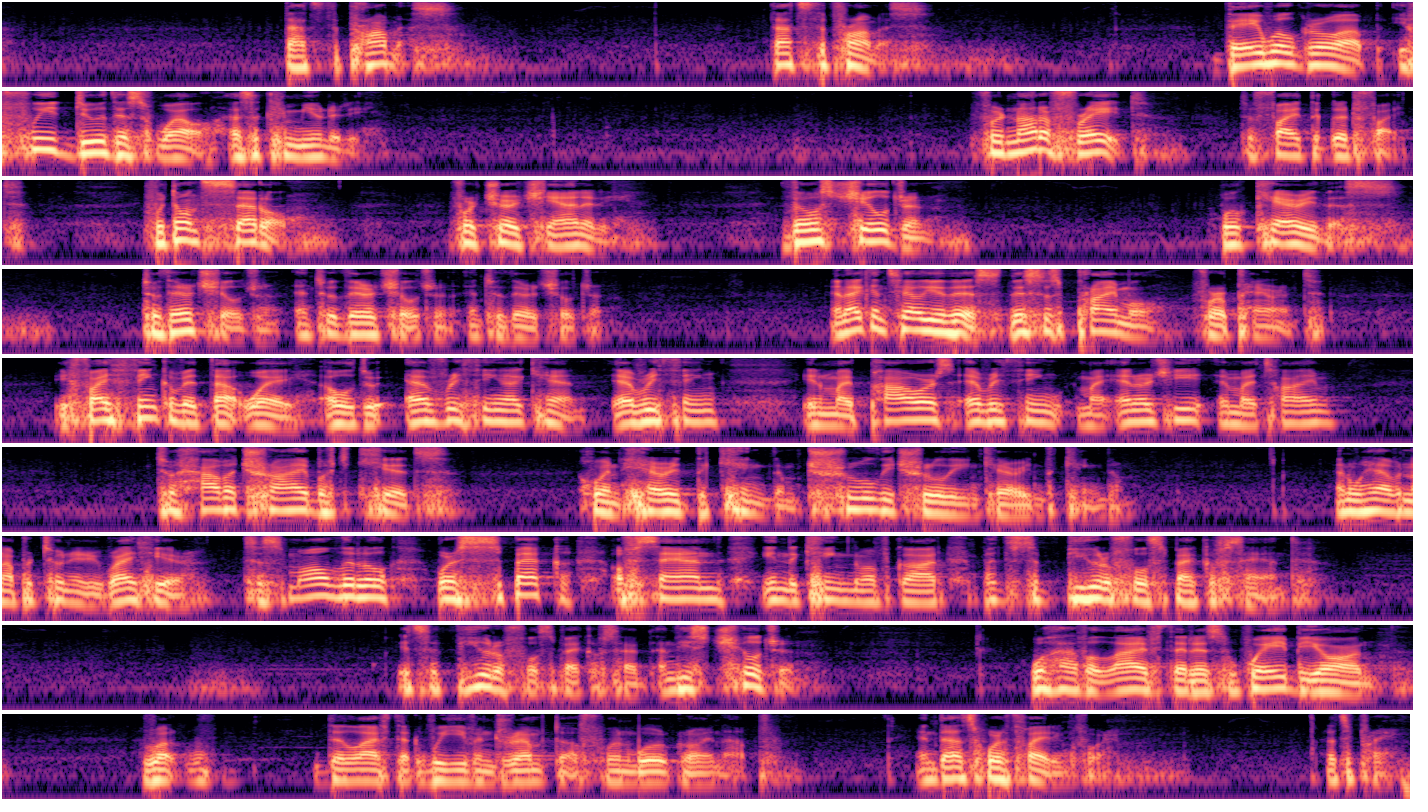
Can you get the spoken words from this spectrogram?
That's the promise. That's the promise. They will grow up if we do this well as a community. If we're not afraid to fight the good fight, if we don't settle for churchianity, those children will carry this to their children and to their children and to their children. And I can tell you this this is primal for a parent. If I think of it that way, I will do everything I can, everything in my powers, everything, my energy and my time, to have a tribe of kids who inherit the kingdom, truly, truly inherit the kingdom. And we have an opportunity right here. It's a small little, we're a speck of sand in the kingdom of God, but it's a beautiful speck of sand. It's a beautiful speck of sand. And these children will have a life that is way beyond what the life that we even dreamt of when we were growing up. And that's worth fighting for. Let's pray.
